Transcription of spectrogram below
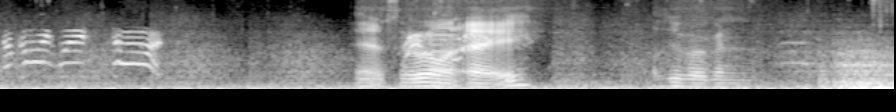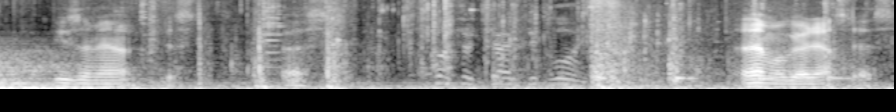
Deploying wing charge! And if they're all on A, I'll see if I can use them out just first. Cluster charge deployed. And then we'll go downstairs.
